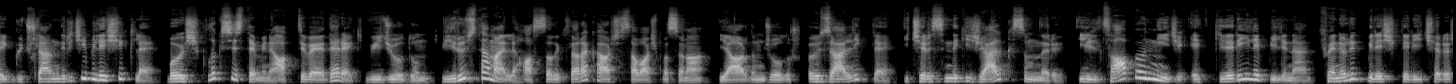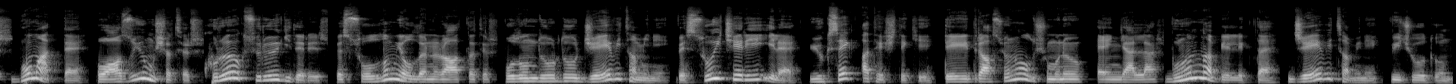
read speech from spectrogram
ve güçlendirici bileşikle bağışıklık sistemi sistemini aktive ederek vücudun virüs temelli hastalıklara karşı savaşmasına yardımcı olur. Özellikle içerisindeki jel kısımları iltihap önleyici etkileriyle bilinen fenolik bileşikleri içerir. Bu madde boğazı yumuşatır, kuru öksürüğü giderir ve solunum yollarını rahatlatır. Bulundurduğu C vitamini ve su içeriği ile yüksek ateşteki dehidrasyonun oluşumunu engeller. Bununla birlikte C vitamini vücudun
